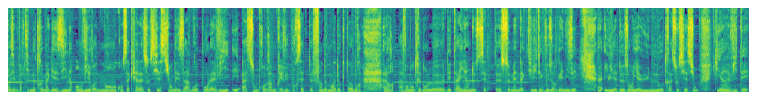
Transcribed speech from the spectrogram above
Troisième partie de notre magazine Environnement consacré à l'association des arbres pour la vie et à son programme prévu pour cette fin de mois d'octobre. Alors avant d'entrer dans le détail hein, de cette semaine d'activité que vous organisez, euh, il y a deux ans, il y a eu une autre association qui a invité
